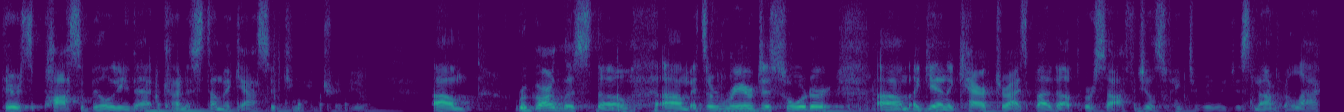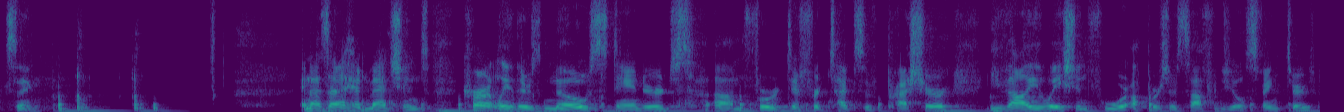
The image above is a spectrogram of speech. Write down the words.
there's possibility that kind of stomach acid can contribute. Um, regardless, though, um, it's a rare disorder. Um, again, characterized by the upper esophageal sphincter really just not relaxing. And as I had mentioned, currently there's no standards um, for different types of pressure evaluation for upper esophageal sphincters,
